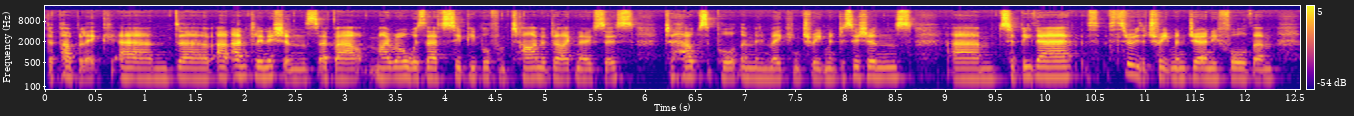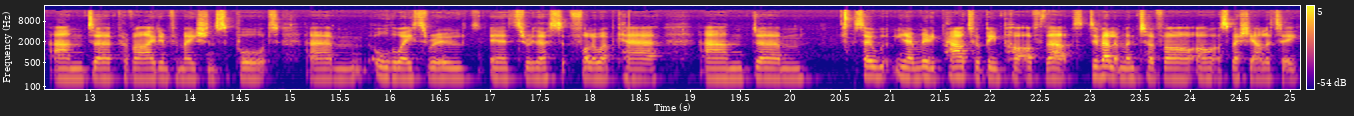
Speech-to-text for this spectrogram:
the public and uh, and clinicians about my role was there to see people from time of diagnosis to help support them in making treatment decisions um, to be there through the treatment journey for them and uh, provide information support um, all the way through uh, through their follow-up care and um, so you know really proud to have been part of that development of our, our speciality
